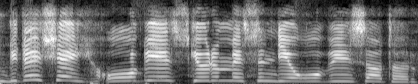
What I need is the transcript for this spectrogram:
Bir de şey OBS görünmesin diye OBS'i atarım.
